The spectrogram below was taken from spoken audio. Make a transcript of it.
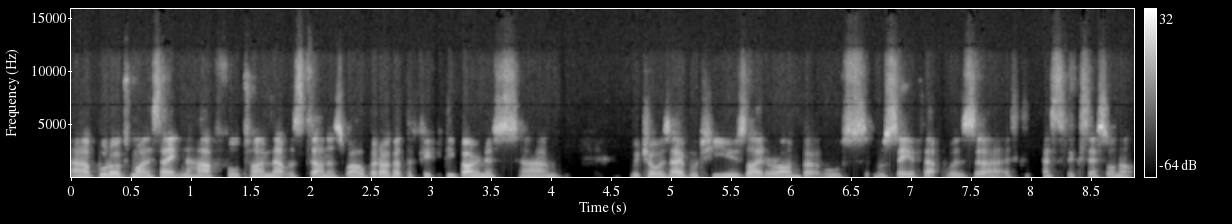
Uh, Bulldogs minus eight and a half full time, that was done as well. But I got the 50 bonus, um, which I was able to use later on, but we'll, we'll see if that was uh, a success or not.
